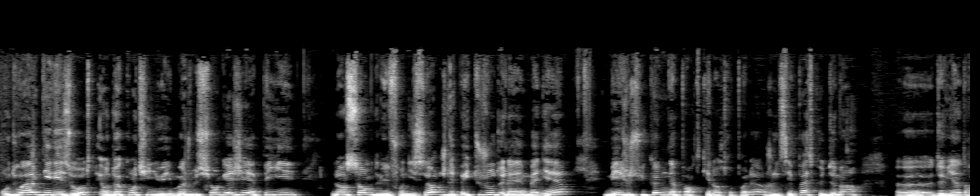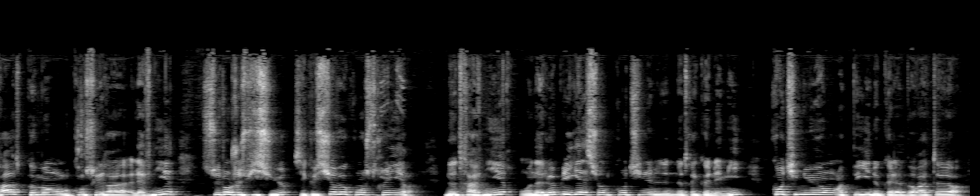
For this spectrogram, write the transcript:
on doit aider les autres et on doit continuer. Moi, je me suis engagé à payer l'ensemble de mes fournisseurs. Je les paye toujours de la même manière, mais je suis comme n'importe quel entrepreneur. Je ne sais pas ce que demain euh, deviendra, comment on construira l'avenir. Ce dont je suis sûr, c'est que si on veut construire notre avenir, on a l'obligation de continuer notre économie, continuons à payer nos collaborateurs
